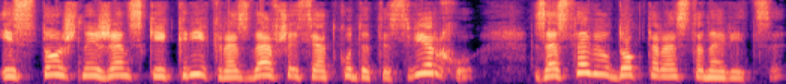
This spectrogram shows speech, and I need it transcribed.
Истошный женский крик, раздавшийся откуда-то сверху, заставил доктора остановиться.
